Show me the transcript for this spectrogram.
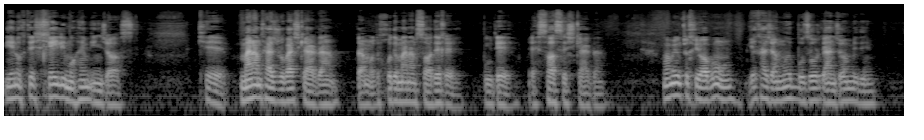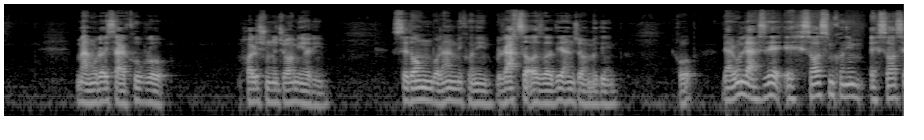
یه نکته خیلی مهم اینجاست که منم تجربهش کردم. در مورد خود منم صادقه بوده احساسش کردم. ما میریم تو خیابون یه تجمع بزرگ انجام میدیم. مامورای سرکوب رو حالشون رو جا میاریم. صدامون بلند می‌کنیم. رقص آزادی انجام میدیم. خب در اون لحظه احساس می‌کنیم احساس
